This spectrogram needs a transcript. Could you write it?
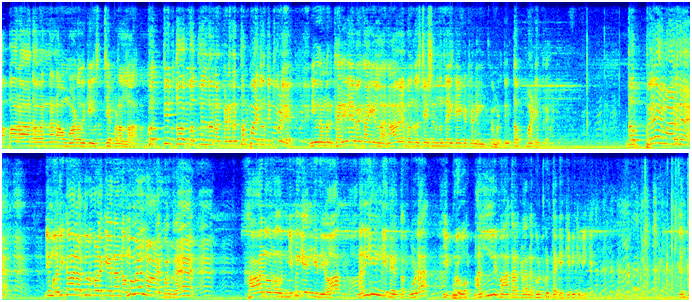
ಅಪರಾಧವನ್ನ ನಾವು ಮಾಡೋದಕ್ಕೆ ಇಚ್ಛೆ ಪಡಲ್ಲ. ಗೊತ್ತಿದ್ದೋ ಗೊತ್ತಿಲ್ಲದೋ ನಮ್ಮ ಕಡೆಯಿಂದ ತಪ್ಪಾಯ್ತು ಅಂತ ಇಟ್ಕೊಳ್ಳಿ. ನೀವು ನಮ್ಮನ್ನು ಕರೀಲೇಬೇಕಾಗಿಲ್ಲ. ನಾವೇ ಬಂದು ಸ್ಟೇಷನ್ ಮುಂದೆ ಕೈ ಕಟ್ಕೊಂಡು ನಿಂತ್ಕೊಂಡ್ಬಿಡ್ತೀವಿ. ತಪ್ಪು ಮಾಡಿದ್ರೆ. ತಪ್ಪೇ ಮಾಡಿದೆ. ನಿಮ್ಮ ಅಧಿಕಾರ ದುರ್ಬಳಕೆಯನ್ನ ನಮ್ಮ ಮೇಲೆ ನೋಡಕ್ ಬಂದ್ರೆ ಕಾನೂನು ನಿಮಗೆ ಹೆಂಗಿದೆಯೋ ನನಗೆ ಹೆಂಗಿದೆ ಅಂತ ಕೂಡ ಇಬ್ರು ಅಲ್ಲಿ ಮಾತಾಡ್ಕೊಳ್ಳೋಣ ಗುಟ್ ಗುಟ್ಟಾಗೆ ಕಿವಿ ಕಿವಿಗೆ. ಎಂತ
